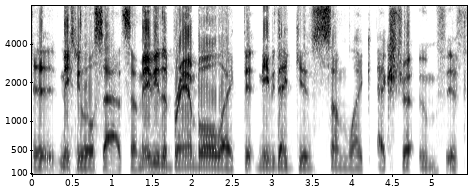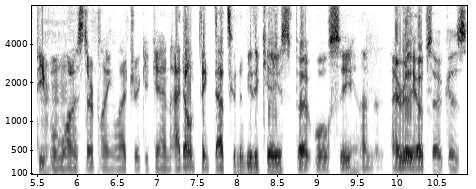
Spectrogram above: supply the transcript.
it makes me a little sad. So maybe the bramble, like that, maybe that gives some like extra oomph if people Mhm. want to start playing electric again. I don't think that's going to be the case, but we'll see. And I really hope so because.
